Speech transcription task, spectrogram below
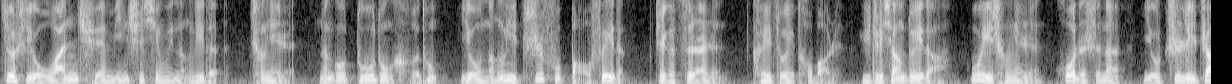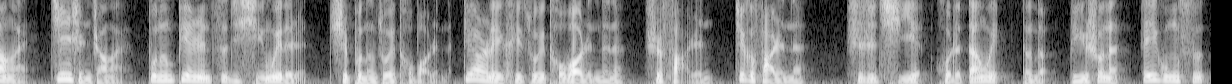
就是有完全民事行为能力的成年人，能够读懂合同，有能力支付保费的这个自然人可以作为投保人。与之相对的啊，未成年人或者是呢有智力障碍、精神障碍、不能辨认自己行为的人。是不能作为投保人的。第二类可以作为投保人的呢，是法人。这个法人呢，是指企业或者单位等等。比如说呢，A 公司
